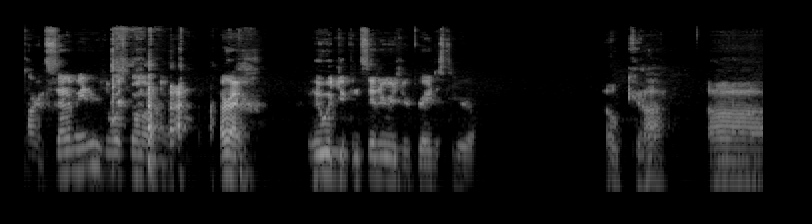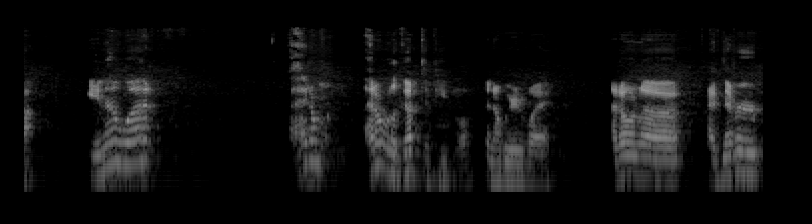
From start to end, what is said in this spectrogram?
Talking centimeters or what's going on here? All right. Who would you consider as your greatest hero? Oh God. Uh, you know what? I don't. I don't look up to people in a weird way. I don't. Uh, I've never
